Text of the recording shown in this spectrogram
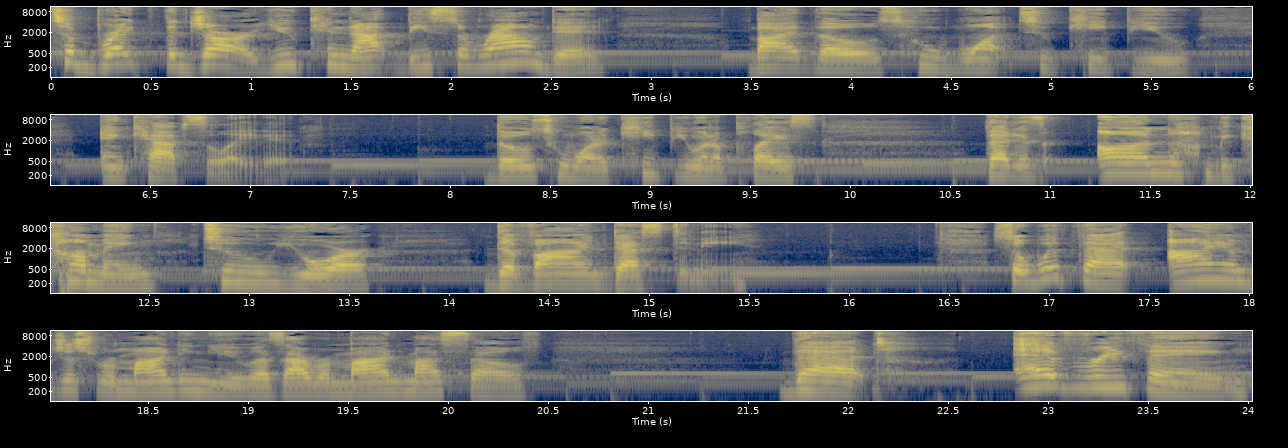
to break the jar. You cannot be surrounded by those who want to keep you encapsulated, those who want to keep you in a place that is unbecoming to your divine destiny. So, with that, I am just reminding you, as I remind myself, that everything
